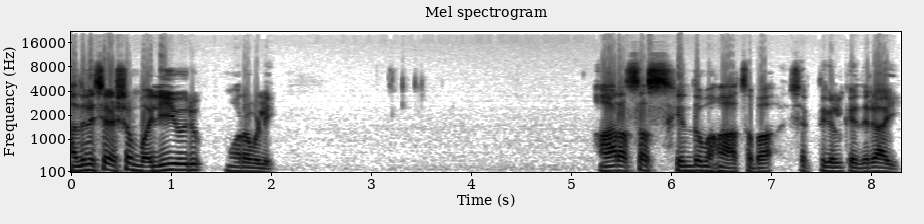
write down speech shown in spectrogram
അതിനുശേഷം വലിയൊരു മുറവിളി. R S S Hindu Mahasabha ശക്തികൾക്കെതിരായി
